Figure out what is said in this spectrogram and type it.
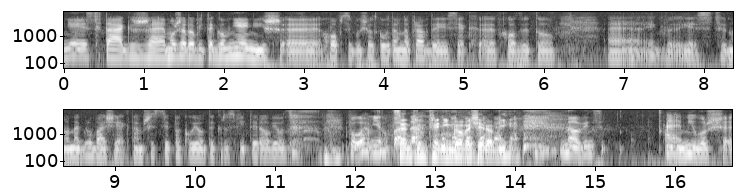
nie jest tak, że może robi tego mniej niż chłopcy w ośrodku, bo tam naprawdę jest, jak wchodzę, to jakby jest no, na grubasie, jak tam wszyscy pakują te crossfity, robią, to połamie opada. Centrum treningowe się robi. No, więc e, Miłosz e,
